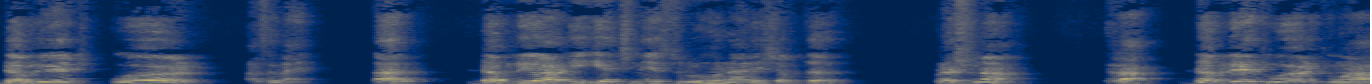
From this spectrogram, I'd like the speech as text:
डब्ल्यू एच वर्ड असं नाही. तर डब्ल्यू आणि एच ने सुरू होणारे शब्द प्रश्न. त्याला डब्ल्यू एच वर्ड किंवा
